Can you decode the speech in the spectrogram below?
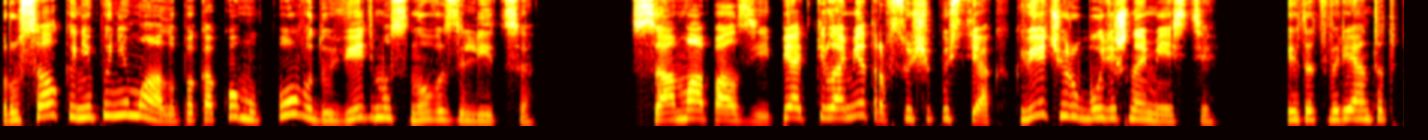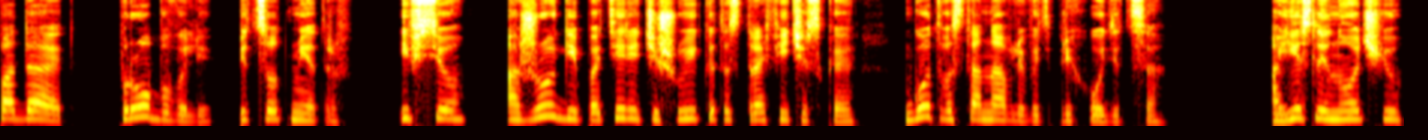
Русалка не понимала, по какому поводу ведьма снова злится. «Сама ползи. Пять километров – сущий пустяк. К вечеру будешь на месте». «Этот вариант отпадает. Пробовали, 500 метров. И все. Ожоги и потеря чешуи катастрофическая. Год восстанавливать приходится. А если ночью,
